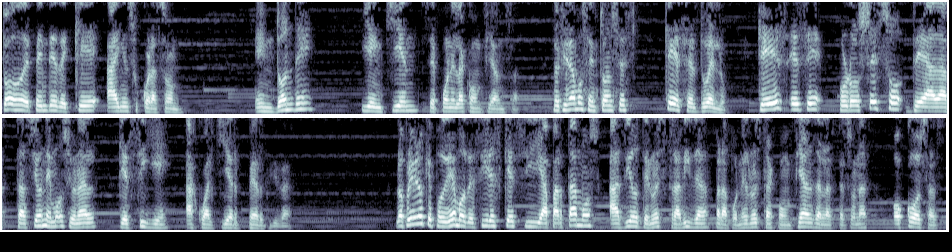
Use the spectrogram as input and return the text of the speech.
Todo depende de qué hay en su corazón, en dónde y en quién se pone la confianza. Definamos entonces ¿Qué es el duelo? ¿Qué es ese proceso de adaptación emocional que sigue a cualquier pérdida? Lo primero que podríamos decir es que si apartamos a Dios de nuestra vida para poner nuestra confianza en las personas o cosas,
